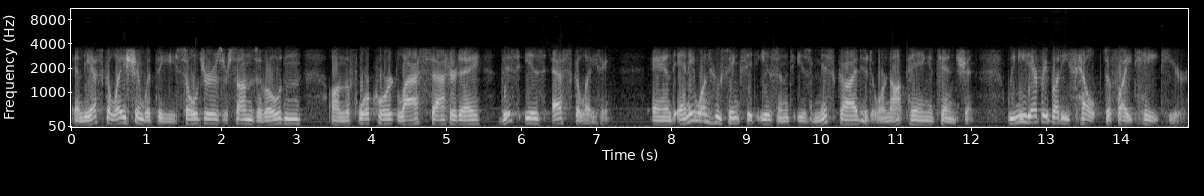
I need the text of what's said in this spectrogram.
And the escalation with the soldiers or sons of Odin on the forecourt last Saturday, this is escalating. And anyone who thinks it isn't is misguided or not paying attention. We need everybody's help to fight hate here,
